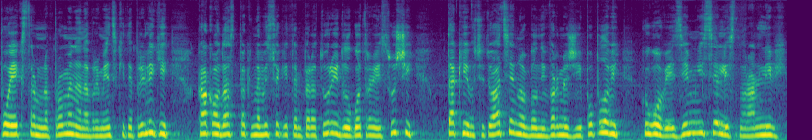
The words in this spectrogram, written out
поекстремна промена на временските прилики, како од аспект на високи температури и долготрajни суши, така и во ситуација на обилни врнежи и поплави, кога овие земји се лесно ранливи.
